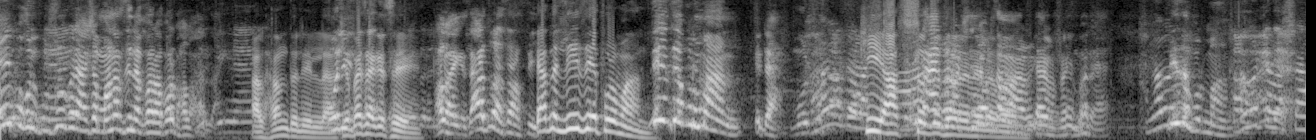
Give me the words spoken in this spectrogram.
এই পুকুর গোসল করে আসা মানাজিনা করার পর ভালো আলহামদুলিল্লাহ। সে বেঁচে গেছে? ভালো হয়ে গেছে। আজ বাসা আছি। আপনি লিজে প্রমাণ। লিজে প্রমাণ এটা। কি আশ্চর্য ধরনের। এই প্রমাণ। আমার বাসা।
